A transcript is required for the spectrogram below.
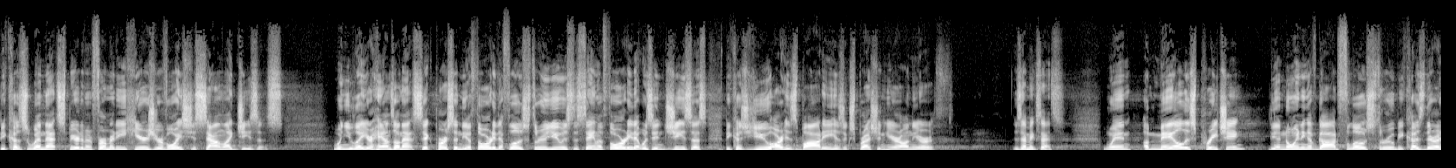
because when that spirit of infirmity hears your voice, you sound like Jesus. When you lay your hands on that sick person, the authority that flows through you is the same authority that was in Jesus because you are his body, his expression here on the earth. Does that make sense? When a male is preaching, the anointing of God flows through because they're,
